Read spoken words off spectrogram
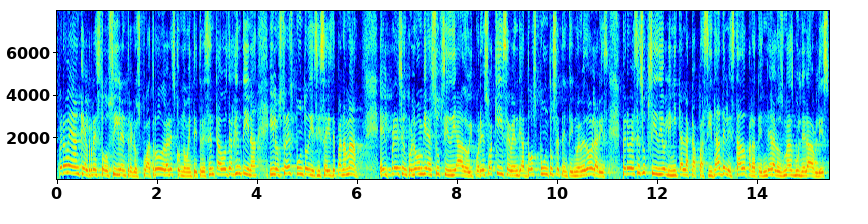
Pero vean que el resto oscila entre los 4 dólares con 93 centavos de Argentina y los 3.16 de Panamá. El precio en Colombia es subsidiado y por eso aquí se vende a 2.79 dólares, pero ese subsidio limita la capacidad del Estado para atender a los más vulnerables.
